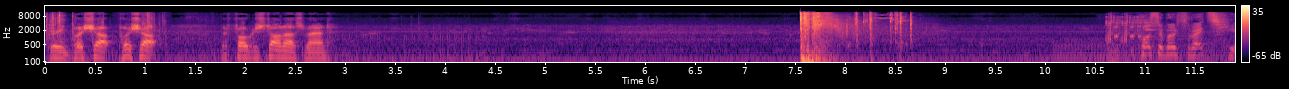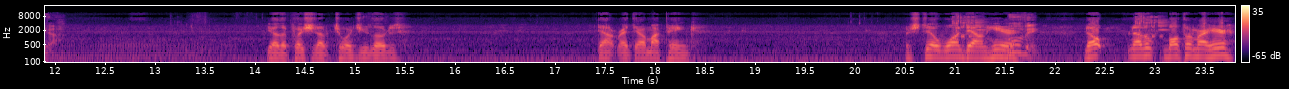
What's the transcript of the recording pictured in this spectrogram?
Green, push up, push up. They're focused on us, man. Possible threats here. Yeah, they're pushing up towards you, loaded. Down right there on my ping. There's still one down here. Moving. Nope, another, both of them right here.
